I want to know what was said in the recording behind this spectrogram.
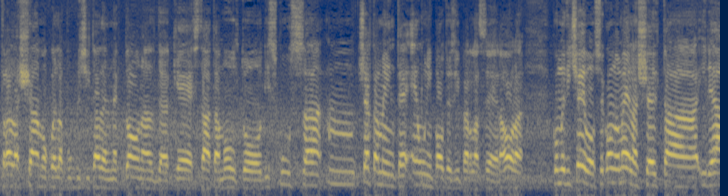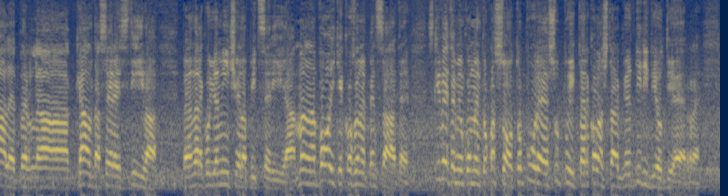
tralasciamo quella pubblicità del McDonald's che è stata molto discussa, mm, certamente è un'ipotesi per la sera. Ora, come dicevo, secondo me la scelta ideale per la calda sera estiva per andare con gli amici alla pizzeria, ma voi che cosa ne pensate? Scrivetemi un commento qua sotto, oppure su Twitter con l'hashtag DDVOTR.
